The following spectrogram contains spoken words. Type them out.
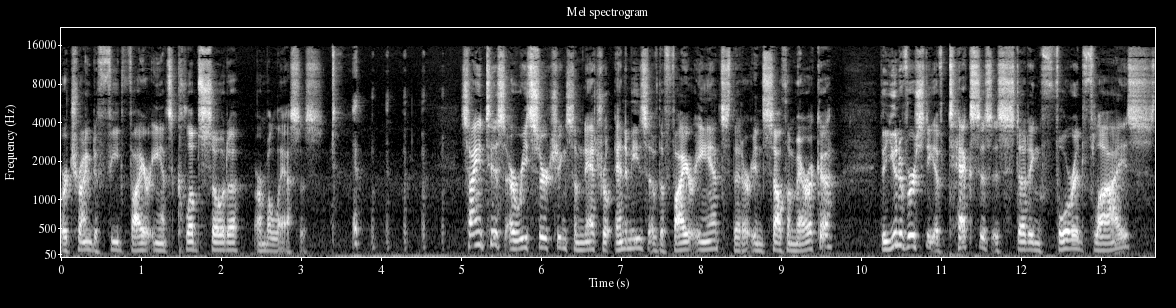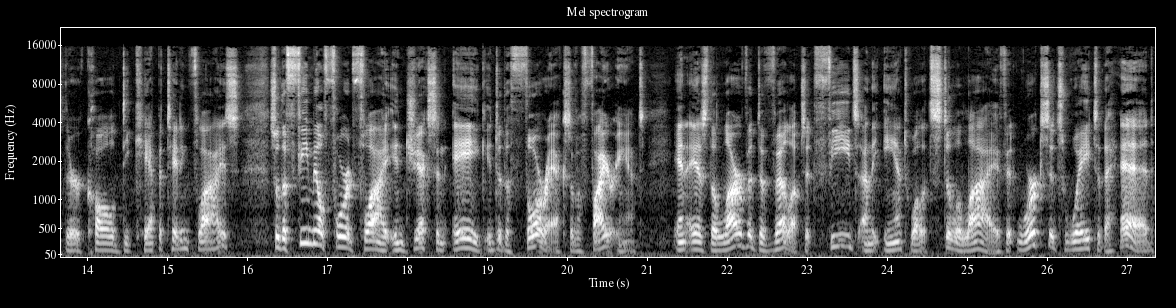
or trying to feed fire ants club soda or molasses. Scientists are researching some natural enemies of the fire ants that are in South America. The University of Texas is studying phorid flies. They're called decapitating flies. So the female phorid fly injects an egg into the thorax of a fire ant. And as the larva develops, it feeds on the ant while it's still alive. It works its way to the head,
